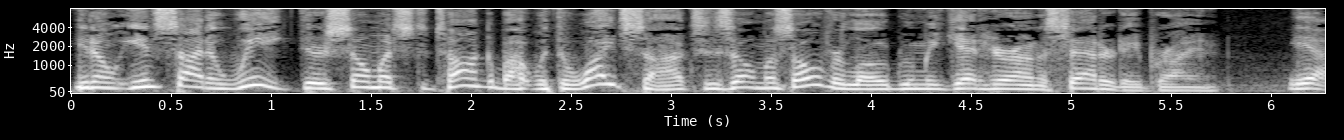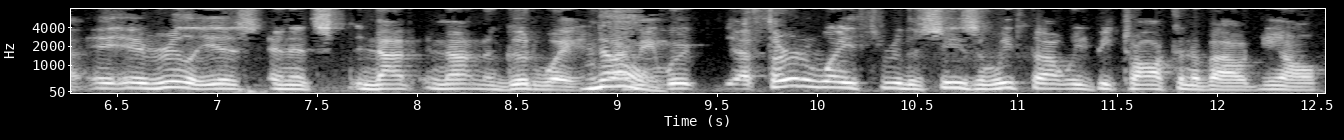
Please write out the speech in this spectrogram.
you know, inside a week, there's so much to talk about with the White Sox. It's almost overload when we get here on a Saturday, Brian. Yeah, it, it really is, and it's not not in a good way. No, I mean, we're a third of the way through the season. We thought we'd be talking about you know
